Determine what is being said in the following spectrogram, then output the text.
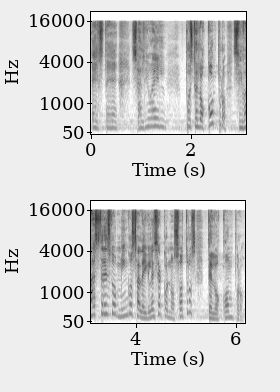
este, salió él. Pues te lo compro. Si vas tres domingos a la iglesia con nosotros, te lo compro.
